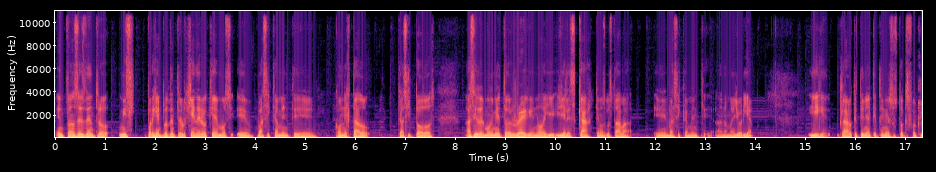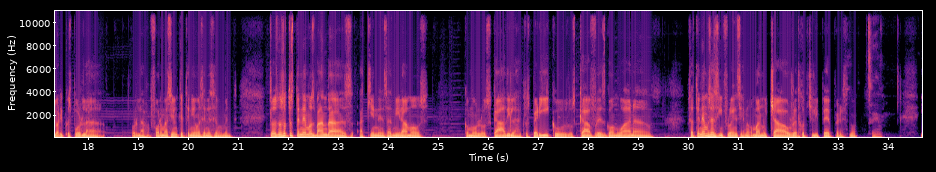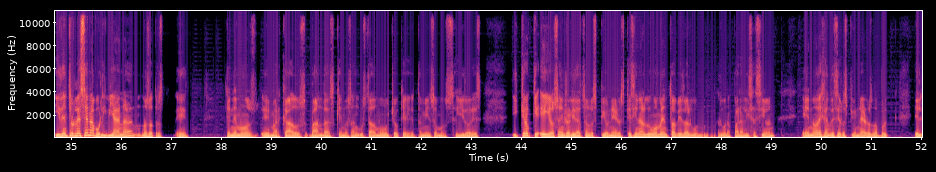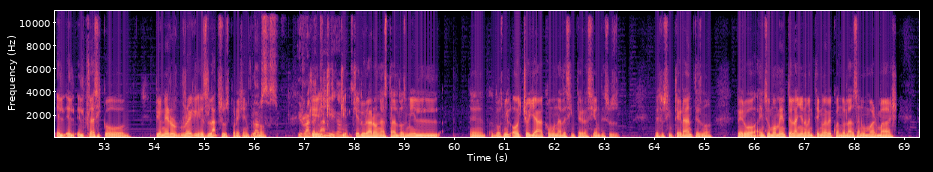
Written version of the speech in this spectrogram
Entonces, dentro, mis, por ejemplo, dentro del género que hemos eh, básicamente conectado casi todos, ha sido el movimiento del reggae, ¿no? Y, el ska, que nos gustaba eh, básicamente a la mayoría. Y claro que tenía que tener sus toques folclóricos por la, por la formación que teníamos en ese momento. Entonces nosotros tenemos bandas a quienes admiramos, como los Cadillac, los Pericos, los Cafres, Gondwana. O sea, tenemos esa influencia, ¿no? Manu Chao, Red Hot Chili Peppers, ¿no? Sí. Y dentro de la escena boliviana, nosotros eh, tenemos eh, marcados bandas que nos han gustado mucho, que también somos seguidores. Y creo que ellos en realidad son los pioneros, que si en algún momento ha habido algún, alguna paralización, eh, no dejan de ser los pioneros, ¿no? Porque el, clásico pionero reggae es Lapsus, por ejemplo, Lapsus. ¿no? Y que, duraron hasta el 2000, 2008 eh, ya como una desintegración de sus, de sus integrantes, ¿no? Pero en su momento, el año 99, cuando lanzan un Marmash,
